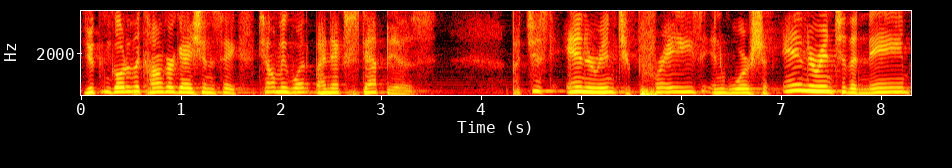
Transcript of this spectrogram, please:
You can go to the congregation and say, Tell me what my next step is. But just enter into praise and worship. Enter into the name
